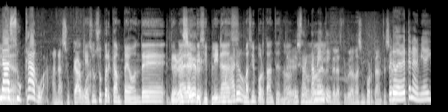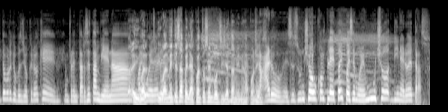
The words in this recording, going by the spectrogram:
Nasukawa. a Nasukawa? Que es un supercampeón de, de una de ser. las disciplinas Claro. más importantes, ¿no? Debe ser una Exactamente. de, de las figuras más importantes. Pero ¿sabe? debe tener miedito porque pues yo creo que enfrentarse también a Pero igual- es igualmente esa pelea, ¿cuántos en bolsilla también en japonés? Claro, ese es un show completo y pues se mueve mucho dinero detrás.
